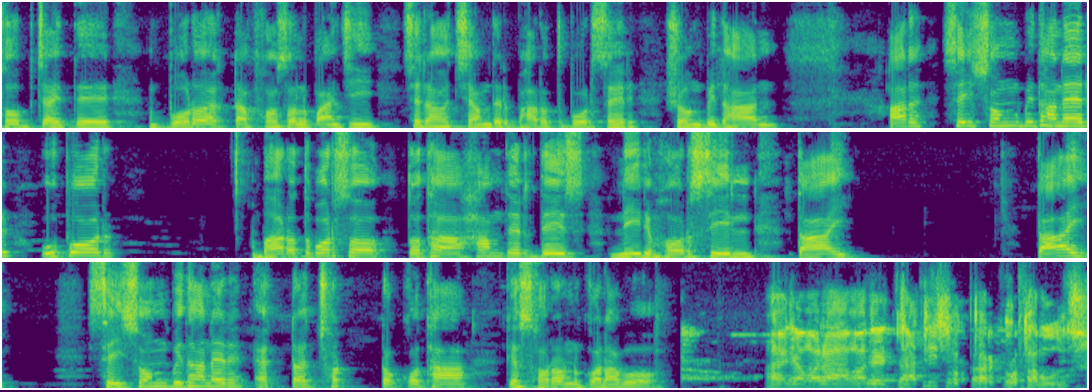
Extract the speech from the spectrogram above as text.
সব চাইতে বড় একটা ফসল পাইছি, সেটা হচ্ছে আমাদের ভারতবর্ষের সংবিধান। আর সেই সংবিধানের উপর ভারতবর্ষ তথা আমাদের দেশ নির্ভরশীল, তাই তাই সেই সংবিধানের একটা ছোট্ট কথাকে স্মরণ করাবো। আজ আমরা আমাদের জাতিসত্তার কথা বলছি।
